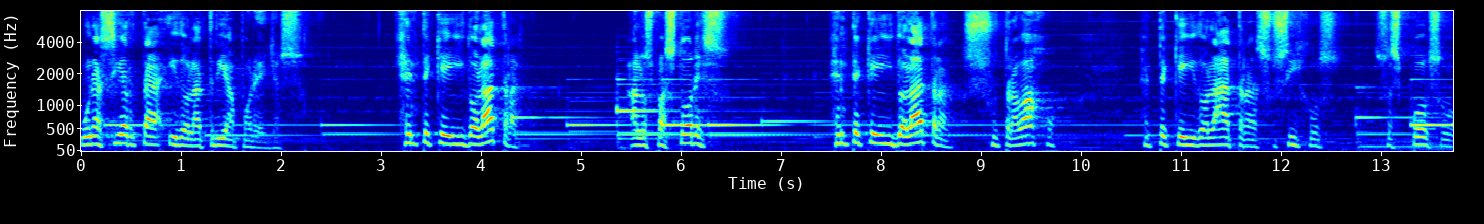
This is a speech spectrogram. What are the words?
una cierta idolatría por ellos. Gente que idolatra a los pastores, gente que idolatra su trabajo, gente que idolatra a sus hijos, su esposo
